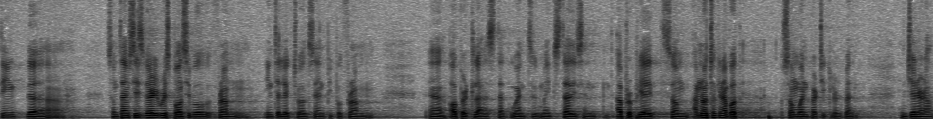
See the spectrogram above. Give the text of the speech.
think the, sometimes it's very responsible from intellectuals and people from uh, upper class that went to make studies and appropriate some. I'm not talking about someone particular, but in general.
